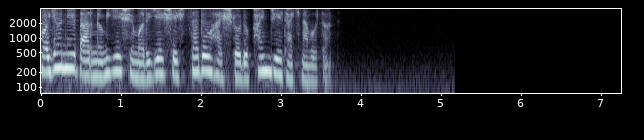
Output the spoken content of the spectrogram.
پایان برنامه شماره 685 تکنوازان.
